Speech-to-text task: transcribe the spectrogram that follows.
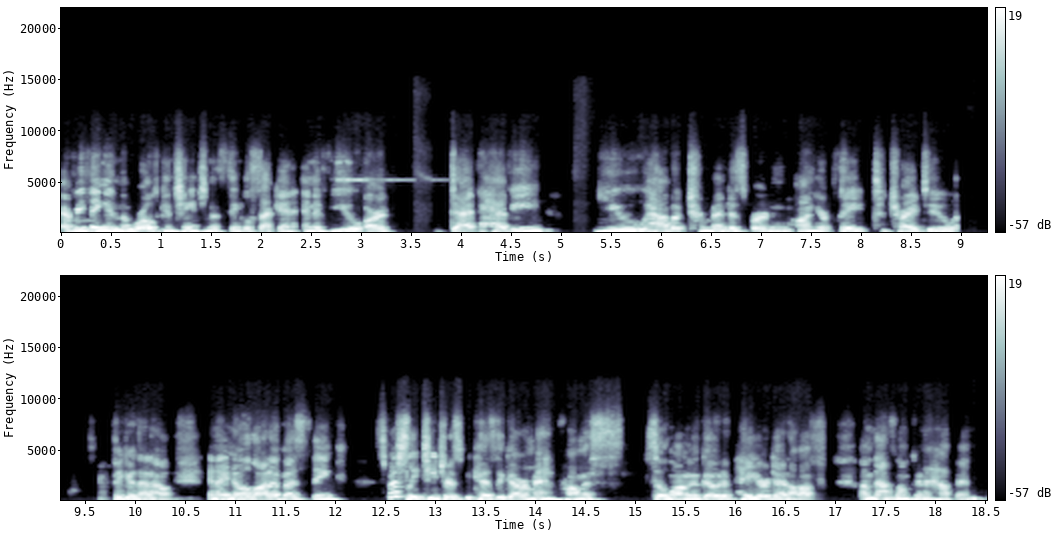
everything in the world can change in a single second and if you are debt heavy you have a tremendous burden on your plate to try to figure that out. And I know a lot of us think, especially teachers, because the government had promised so long ago to pay your debt off, um, that's not going to happen.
